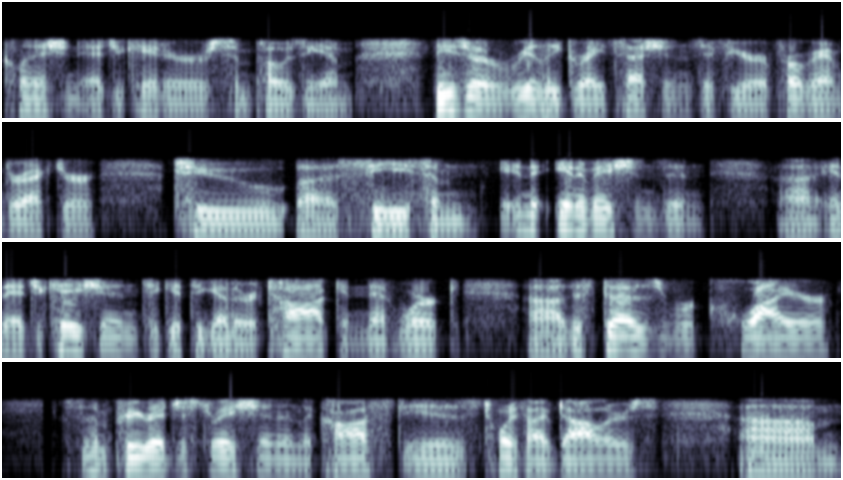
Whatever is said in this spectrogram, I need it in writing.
clinician educator symposium. These are really great sessions if you're a program director to uh, see some in- innovations in uh, in education, to get together a talk and network. Uh, this does require some pre-registration, and the cost is $25. Um,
